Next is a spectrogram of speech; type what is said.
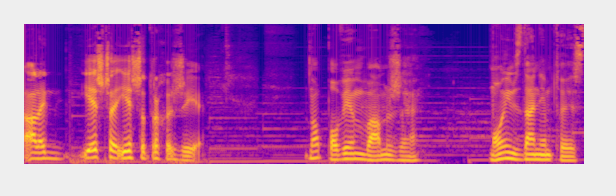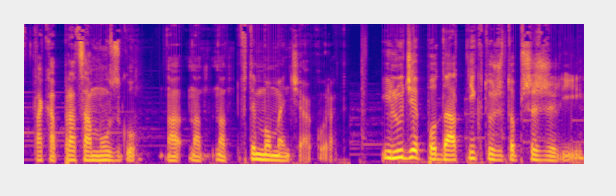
ale jeszcze, jeszcze trochę żyje no powiem wam, że moim zdaniem to jest taka praca mózgu na, na, na, w tym momencie akurat. I ludzie podatni, którzy to przeżyli,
